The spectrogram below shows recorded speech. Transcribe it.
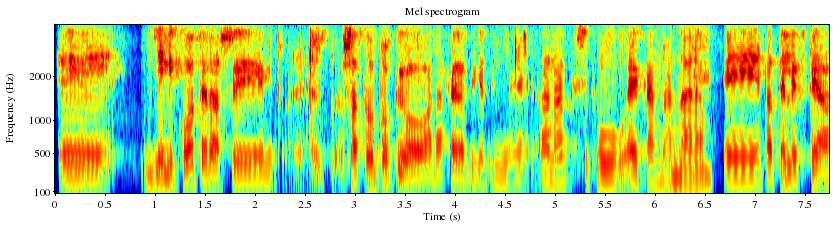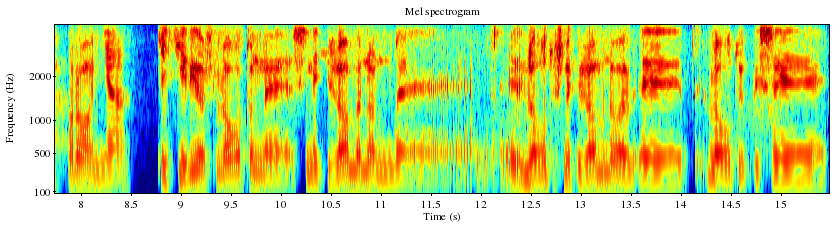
Ε, γενικότερα σε, σε αυτό το οποίο αναφέρατε για την ε, ανάπτυξη που έκανα, Ναι, ναι. ε, τα τελευταία χρόνια και κυρίως λόγω των ε, συνεχιζόμενων, ε, ε, λόγω του συνεχιζόμενου, ε, λόγω του, της, ε,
